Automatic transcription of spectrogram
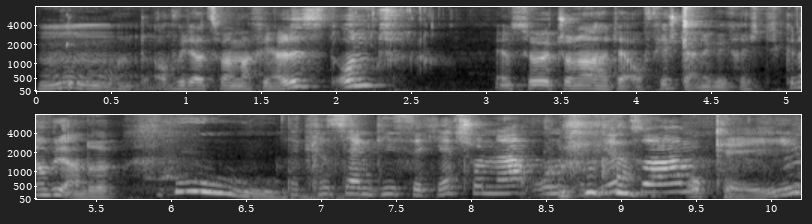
Und auch wieder zweimal Finalist und im Spirit Journal hat er auch vier Sterne gekriegt. Genau wie der andere. Der Christian gießt sich jetzt schon nach, ohne probiert zu haben. Okay.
